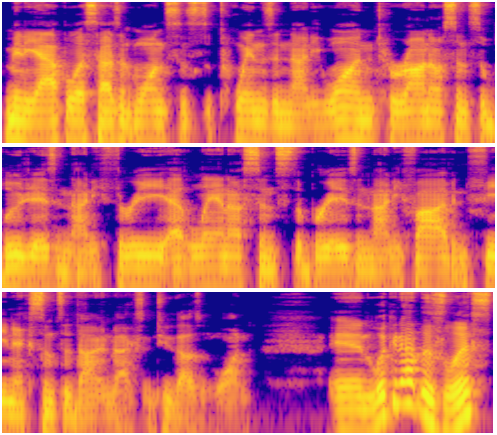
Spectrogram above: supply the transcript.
Minneapolis hasn't won since the Twins in 91, Toronto since the Blue Jays in 93, Atlanta since the Braves in 95 and Phoenix since the Diamondbacks in 2001. And looking at this list,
